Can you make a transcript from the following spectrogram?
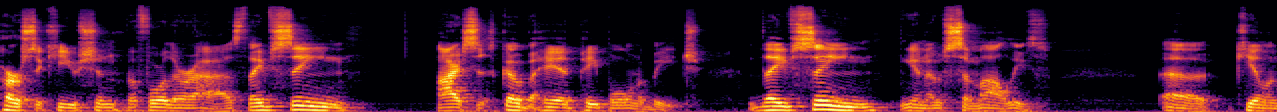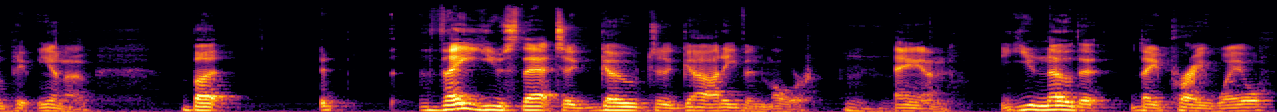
persecution before their eyes. They've seen ISIS go behead people on a beach. They've seen, you know, Somalis uh, killing people, you know. But it- they use that to go to God even more. And you know that they pray well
